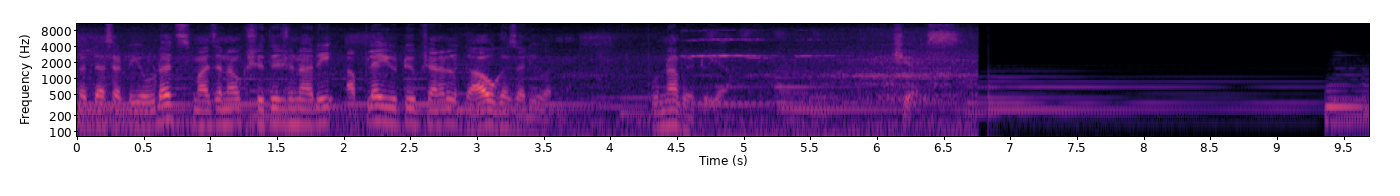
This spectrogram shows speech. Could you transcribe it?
सध्यासाठी एवढंच. माझं नाव क्षितिज जुनारी. आपल्या यूट्यूब चॅनल गाव गजालीवर पुन्हा भेटूया. thank you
